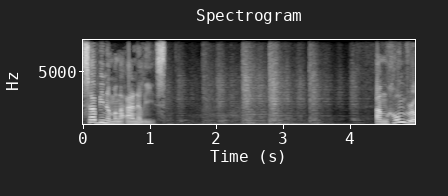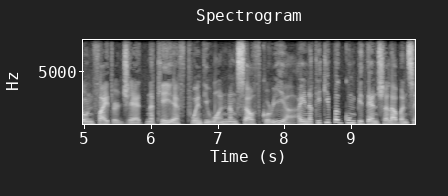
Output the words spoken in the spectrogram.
sabi ng mga analyst. Ang homegrown fighter jet na KF-21 ng South Korea ay nakikipagkumpetensya laban sa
